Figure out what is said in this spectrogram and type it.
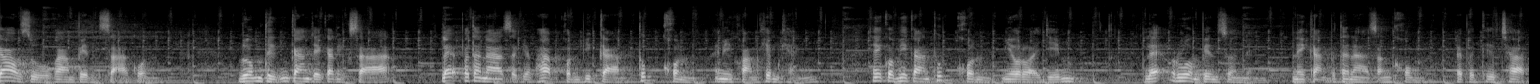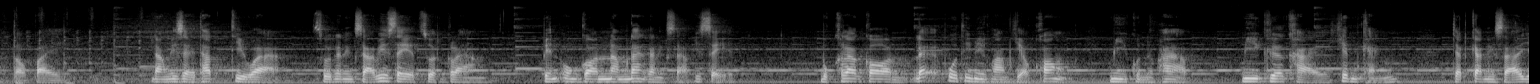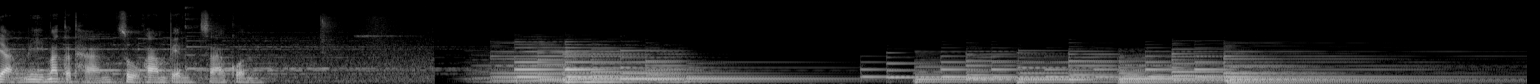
ก้าวสู่ความเป็นสากล รวมถึงการจัดการศึกษา และพัฒนาศักยภาพคนพิการทุกคนให้มีความเข้มแข็ง ให้คนพิการทุกคนมีรอยยิ้ม และร่วมเป็นส่วนหนึ่งในการพัฒนาสังคมและประเทศชาติต่อไป ดังวิสัยทัศน์ที่ว่าศูนย์การศึกษาพิเศษส่วนกลาง เป็นองค์กรนำด้านการศึกษาพิเศษ บุคลากรและผู้ที่มีความเกี่ยวข้องมีคุณภาพ มีเครือข่ายเข้มแข็ง จัดการศึกษาอย่างมีมาตรฐานสู่ความเป็นสากล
